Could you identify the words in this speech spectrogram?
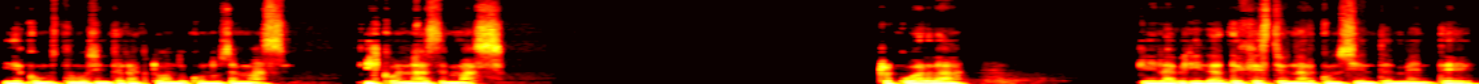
y de cómo estamos interactuando con los demás y con las demás. Recuerda que la habilidad de gestionar conscientemente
